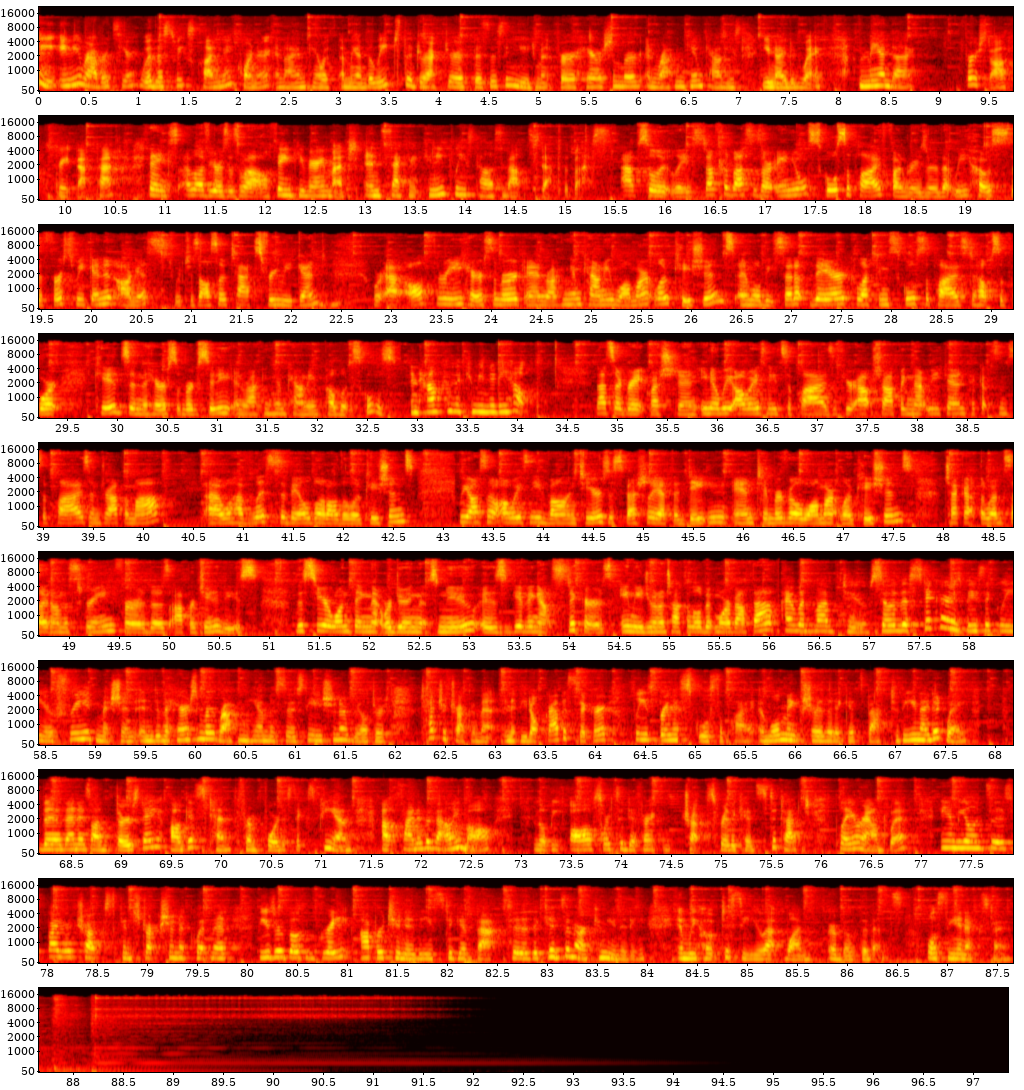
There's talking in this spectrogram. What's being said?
Hi, Aimee Roberts here with this week's Kline May Corner, and I am here with Amanda Leech, the Director of Business Engagement for Harrisonburg and Rockingham Counties United Way. Amanda, first off, great backpack. Thanks, I love yours as well. Thank you very much. And second, can you please tell us about Stuff the Bus? Absolutely. Stuff the Bus is our annual school supply fundraiser that we host the first weekend in August, which is also tax-free weekend. Mm -hmm. We're at all three Harrisonburg and Rockingham County Walmart locations, and we'll be set up there collecting school supplies to help support kids in the Harrisonburg City and Rockingham County public schools. And how can the community help? That's a great question. You know, we always need supplies. If you're out shopping that weekend, pick up some supplies and drop them off. Uh, we'll have lists available at all the locations. We also always need volunteers, especially at the Dayton and Timberville Walmart locations. Check out the website on the screen for those opportunities. This year, one thing that we're doing that's new is giving out stickers. Aimee, do you want to talk a little bit more about that? I would love to. So the sticker is basically your free admission into the Harrisonburg Rockingham Association of Realtors Touch-A-Truck event. And if you don't grab a sticker, please bring a school supply and we'll make sure that it gets back to the United Way. The event is on Thursday, August 10th from 4 to 6 p.m. outside of the Valley Mall. And there'll be all sorts of different trucks for the kids to touch, play around with. Ambulances, fire trucks, construction equipment. These are both great opportunities to give back to the kids in our community, and we hope to see you at one or both events. We'll see you next time.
